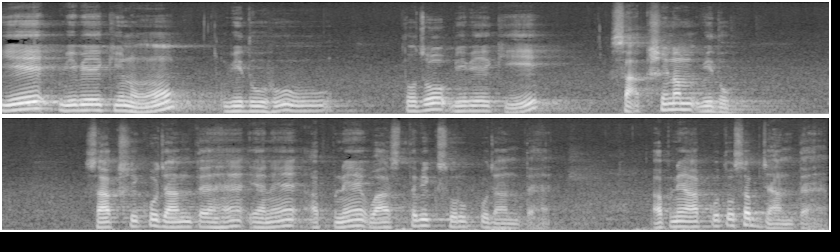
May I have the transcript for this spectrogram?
ये विवेकिनो विदुहु तो जो विवेकी साक्षिणम विदु। साक्षी को जानते हैं यानी अपने वास्तविक स्वरूप को जानते हैं। अपने आप को तो सब जानते हैं।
